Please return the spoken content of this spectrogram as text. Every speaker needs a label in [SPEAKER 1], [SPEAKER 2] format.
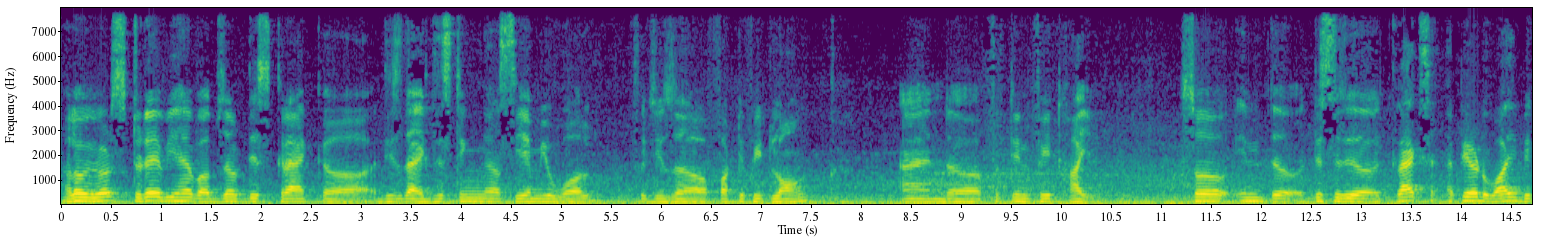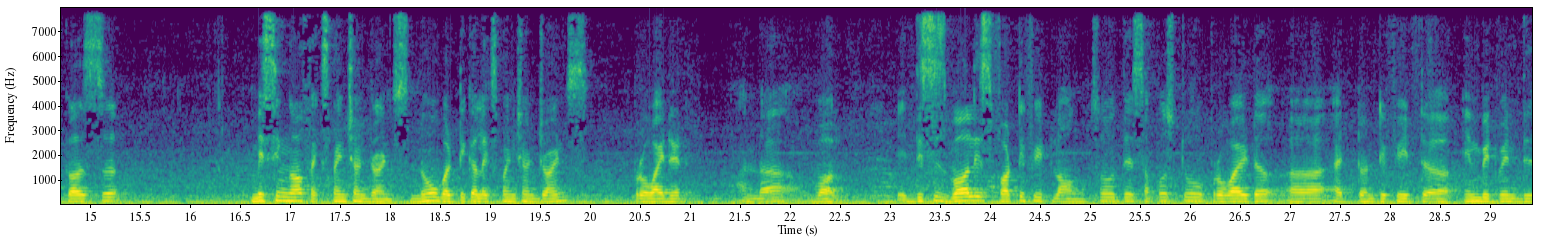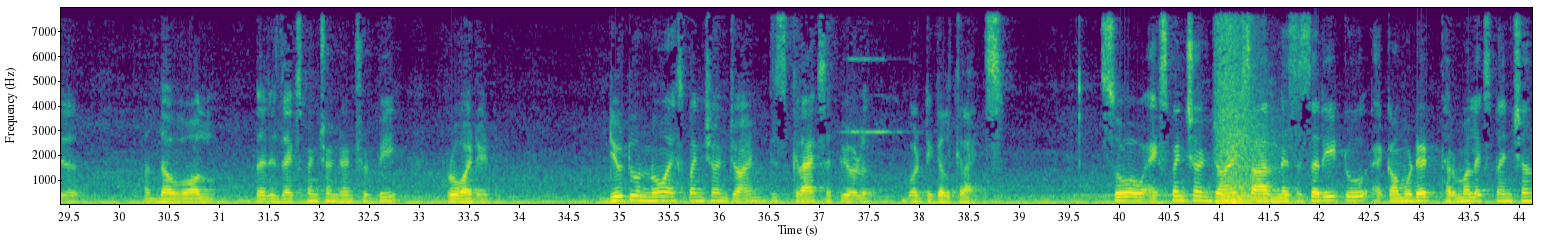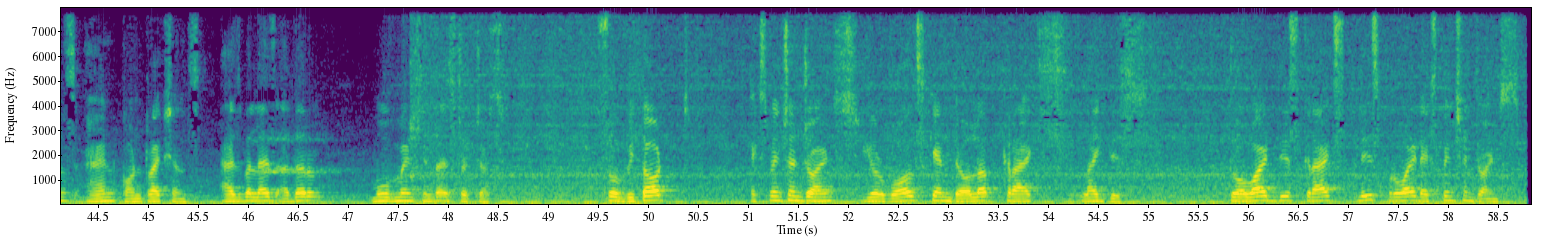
[SPEAKER 1] Hello viewers, today we have observed this crack. Uh, this is the existing uh, CMU wall which is uh, 40 feet long and uh, 15 feet high. So in the this uh, cracks appeared why because uh, missing of expansion joints, no vertical expansion joints provided on the wall. This is wall is 40 feet long, so they're supposed to provide at 20 feet in between the the wall that is the expansion joint should be provided. Due to no expansion joint these cracks appeared vertical cracks. So expansion joints are necessary to accommodate thermal expansions and contractions as well as other movements in the structures. So without expansion joints your walls can develop cracks like this. To avoid these cracks please provide expansion joints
